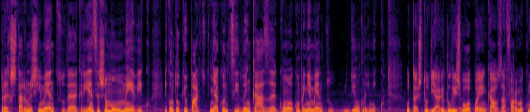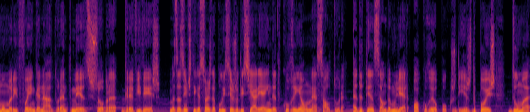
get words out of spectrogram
Para restar o nascimento da criança, chamou um médico e contou que o parto tinha acontecido em casa com o acompanhamento de um clínico. O texto do Diário de Lisboa põe em causa a forma como o marido foi enganado durante meses sobre a gravidez, mas as investigações da Polícia Judiciária ainda decorriam nessa altura. A detenção da mulher ocorreu poucos dias depois de uma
